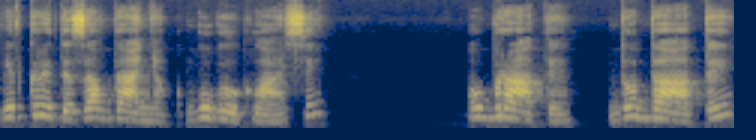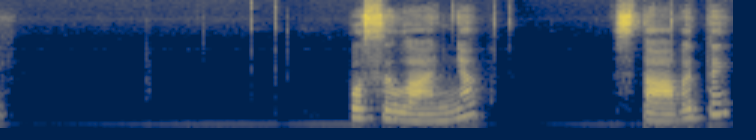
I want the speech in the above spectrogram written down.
Відкрити завдання в Google класі, обрати Додати посилання, вставити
